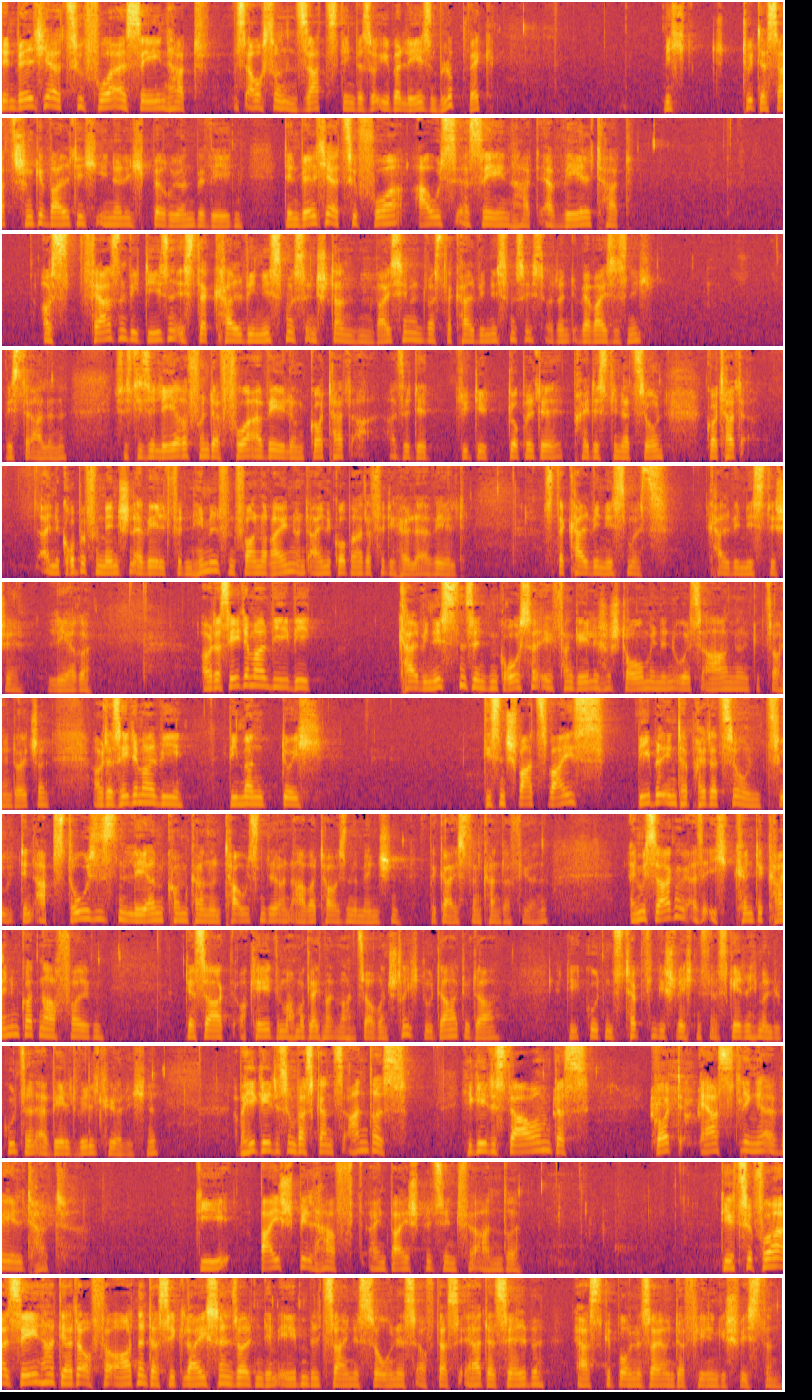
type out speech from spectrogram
den welcher er zuvor ersehen hat. Ist auch so ein Satz, den wir so überlesen, blub weg. Nicht tut der Satz schon gewaltig innerlich berühren, bewegen. Den welcher er zuvor ausersehen hat, erwählt hat. Aus Versen wie diesen ist der Calvinismus entstanden. Weiß jemand, was der Calvinismus ist? Oder wer weiß es nicht? Wisst ihr alle, ne? Es ist diese Lehre von der Vorerwählung. Gott hat, also die, die, die doppelte Prädestination, Gott hat eine Gruppe von Menschen erwählt für den Himmel von vornherein und eine Gruppe hat er für die Hölle erwählt. Ist der Calvinismus, calvinistische Lehre. Aber da seht ihr mal, wie, wie Calvinisten sind ein großer evangelischer Strom in den USA, ne, gibt es auch in Deutschland. Aber da seht ihr mal, wie, wie man durch diesen Schwarz-Weiß Bibelinterpretation zu den abstrusesten Lehren kommen kann und Tausende und Abertausende Menschen begeistern kann dafür. Ne? Ich muss sagen, also ich könnte keinem Gott nachfolgen, der sagt, okay, dann machen wir gleich mal einen sauberen Strich, du da, du da. Die Guten ins Töpfchen, die Schlechten, es geht nicht mal um die Guten, sondern er wählt willkürlich. Ne? Aber hier geht es um was ganz anderes. Hier geht es darum, dass Gott Erstlinge erwählt hat, die beispielhaft ein Beispiel sind für andere. Die er zuvor ersehen hat, der hat auch verordnet, dass sie gleich sein sollten dem Ebenbild seines Sohnes, auf das er derselbe Erstgeborene sei unter vielen Geschwistern.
